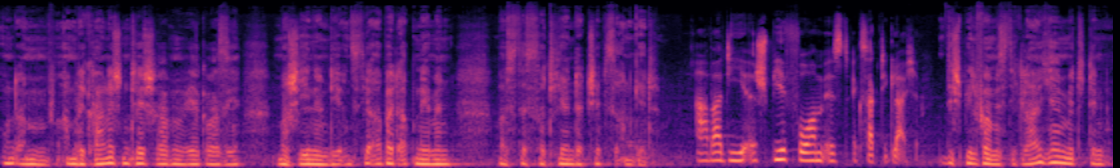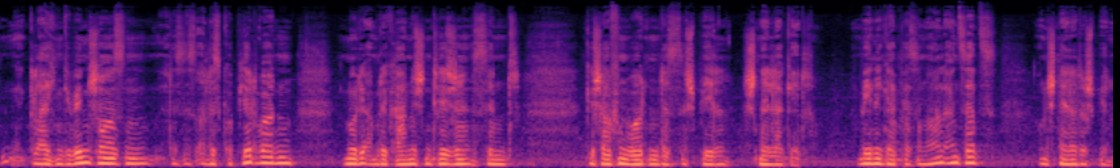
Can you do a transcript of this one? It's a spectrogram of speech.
und am amerikanischen Tisch haben wir quasi Maschinen, die uns die Arbeit abnehmen, was das Sortieren der Chips angeht. Aber die äh, Spielform ist exakt die gleiche. Die Spielform ist die gleiche mit den gleichen Gewinnchancen. Das ist alles kopiert worden. Nur die amerikanischen Tische sind geschaffen worden, dass das Spiel schneller geht. Weniger Personaleinsatz, und schneller das Spielen.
